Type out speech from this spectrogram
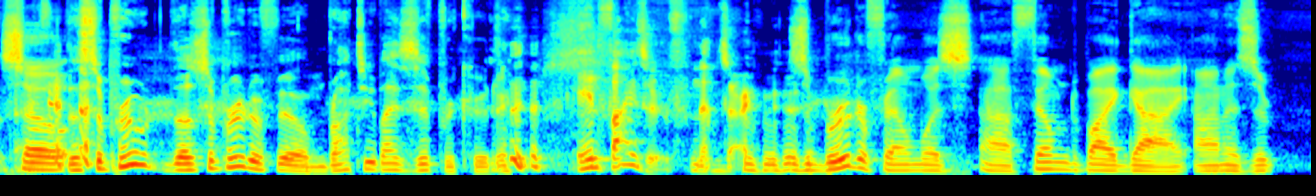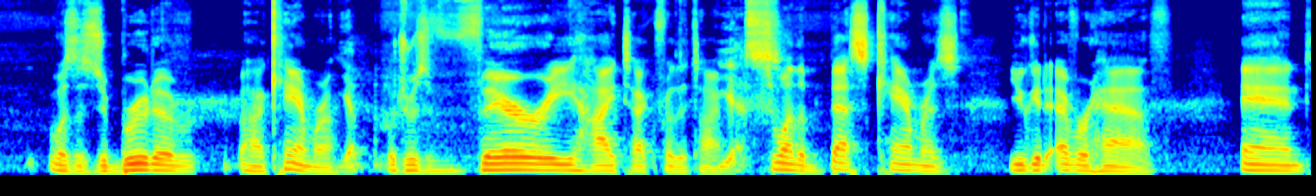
So The Zapruder, the Zapruder film brought to you by ZipRecruiter. and Pfizer. No, sorry. Zapruder film was uh, filmed by a guy on a Z- was a Zapruder uh, camera, Yep. which was very high tech for the time. Yes. it's one of the best cameras you could ever have, and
